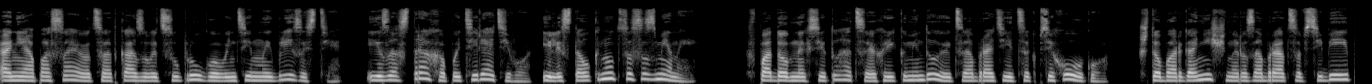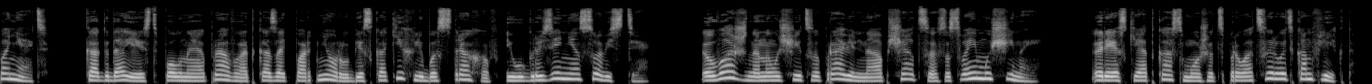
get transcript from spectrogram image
Они опасаются отказывать супругу в интимной близости из-за страха потерять его или столкнуться с изменой. В подобных ситуациях рекомендуется обратиться к психологу, чтобы органично разобраться в себе и понять, когда есть полное право отказать партнеру без каких-либо страхов и угрызения совести. Важно научиться правильно общаться со своим мужчиной. Резкий отказ может спровоцировать конфликт.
